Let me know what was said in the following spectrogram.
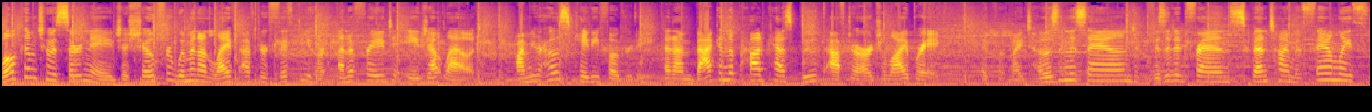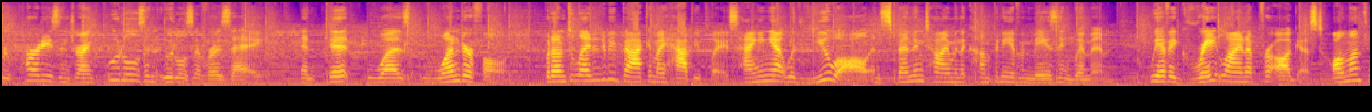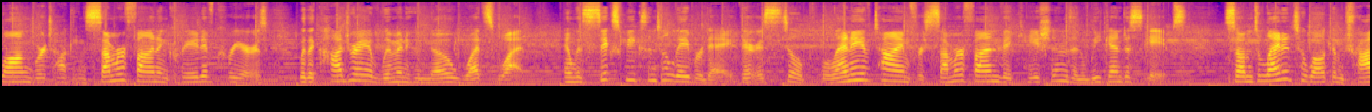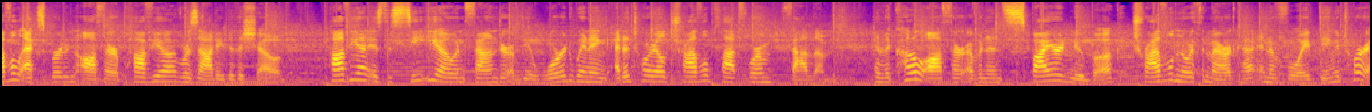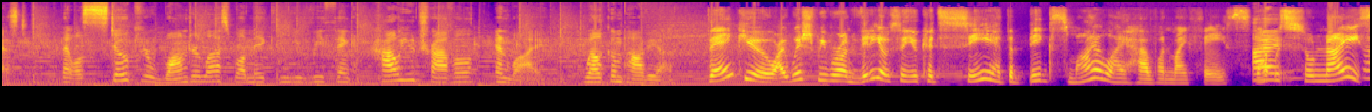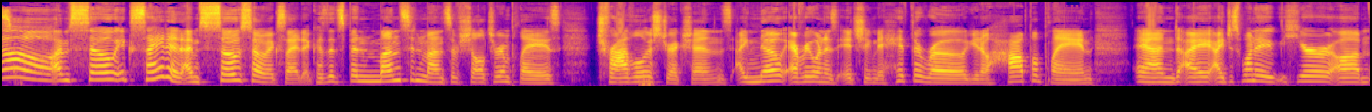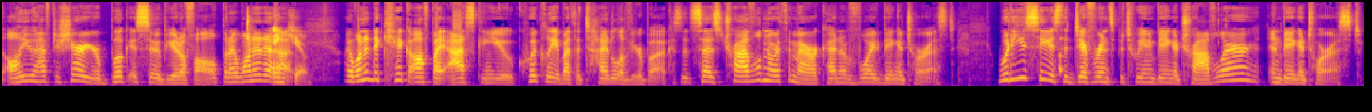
Welcome to A Certain Age, a show for women on life after 50 who are unafraid to age out loud. I'm your host, Katie Fogarty, and I'm back in the podcast booth after our July break. I put my toes in the sand, visited friends, spent time with family, threw parties, and drank oodles and oodles of rose. And it was wonderful. But I'm delighted to be back in my happy place, hanging out with you all and spending time in the company of amazing women. We have a great lineup for August. All month long, we're talking summer fun and creative careers with a cadre of women who know what's what. And with six weeks until Labor Day, there is still plenty of time for summer fun, vacations, and weekend escapes. So I'm delighted to welcome travel expert and author Pavia Rosati to the show. Pavia is the CEO and founder of the award winning editorial travel platform Fathom and the co author of an inspired new book, Travel North America and Avoid Being a Tourist, that will stoke your wanderlust while making you rethink how you travel and why. Welcome, Pavia. Thank you. I wish we were on video so you could see the big smile I have on my face. That I, was so nice. Oh, I'm so excited. I'm so, so excited because it's been months and months of shelter in place, travel restrictions. I know everyone is itching to hit the road, you know, hop a plane. And I, I just want to hear um, all you have to share. Your book is so beautiful, but I wanted to. Thank you. I wanted to kick off by asking you quickly about the title of your book, because it says Travel North America and Avoid Being a Tourist. What do you see as the difference between being a traveler and being a tourist?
